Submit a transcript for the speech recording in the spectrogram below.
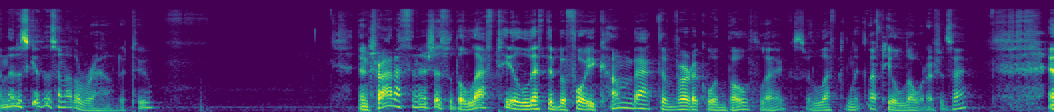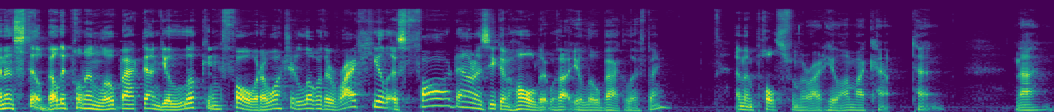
And then just give this another round or two. And try to finish this with the left heel lifted before you come back to vertical with both legs, or left, left heel lowered, I should say. And then still, belly pull in, low back down. You're looking forward. I want you to lower the right heel as far down as you can hold it without your low back lifting. And then pulse from the right heel on my count. 10, 9,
